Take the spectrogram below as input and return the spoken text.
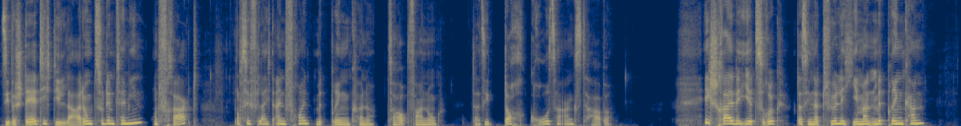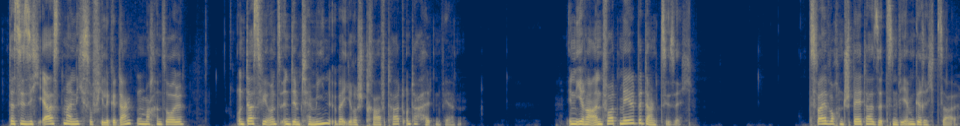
Sie bestätigt die Ladung zu dem Termin und fragt, ob sie vielleicht einen Freund mitbringen könne zur Hauptfahndung, da sie doch große Angst habe. Ich schreibe ihr zurück, dass sie natürlich jemanden mitbringen kann, dass sie sich erstmal nicht so viele Gedanken machen soll und dass wir uns in dem Termin über ihre Straftat unterhalten werden. In ihrer Antwortmail bedankt sie sich. Zwei Wochen später sitzen wir im Gerichtssaal.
